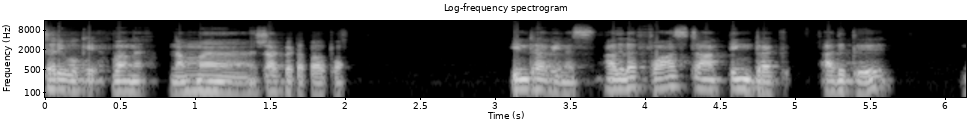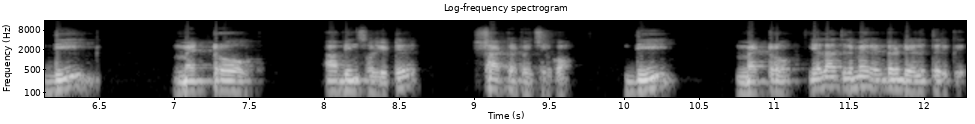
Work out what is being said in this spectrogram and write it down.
சரி ஓகே வாங்க நம்ம ஷார்ட்கட்டை பார்ப்போம். இன்ட்ராவினஸ் அதுல ஃபாஸ்ட் ஆக்டிங் ட்ரக் அதுக்கு தி மெட்ரோ அப்படின்னு சொல்லிட்டு ஷார்ட்கட் வச்சிருக்கோம். தி மெட்ரோ எல்லாத்துலயுமே ரெண்டு ரெண்டு எழுத்து இருக்கு.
